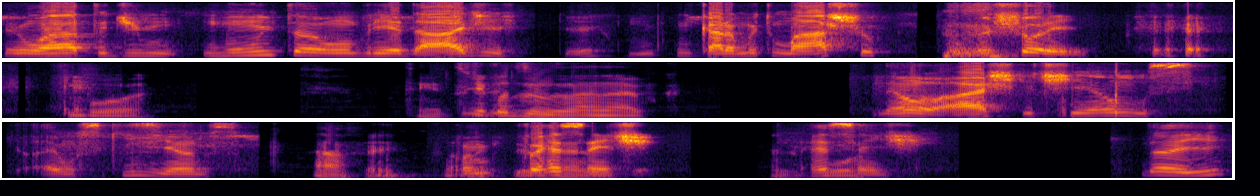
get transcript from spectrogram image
em um ato de muita hombridade, um cara muito macho, eu chorei. Boa. Tu tinha quantos anos lá na época? Não, acho que tinha uns, é, uns 15 anos. Ah. Foi, foi recente. É de boa. recente. Daí,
